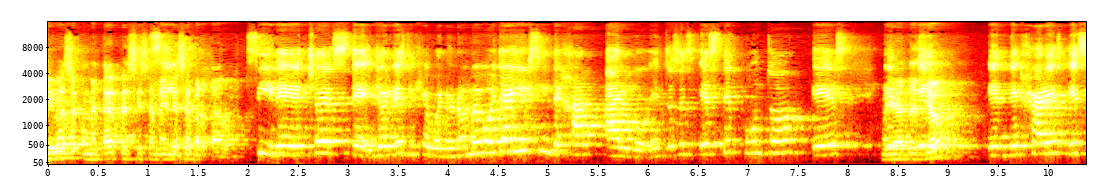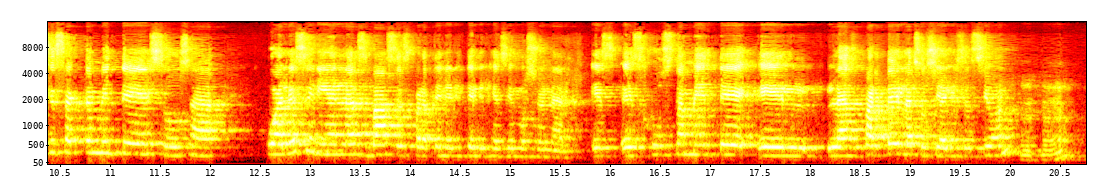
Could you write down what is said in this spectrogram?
ibas a comentar precisamente ese apartado. Sí, de hecho, este, yo les dije, bueno, no me voy a ir sin dejar algo. Entonces, este punto es... El, atención. El, dejar es, es, exactamente eso, o sea, ¿cuáles serían las bases para tener inteligencia emocional? Es, es justamente el, la parte de la socialización.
